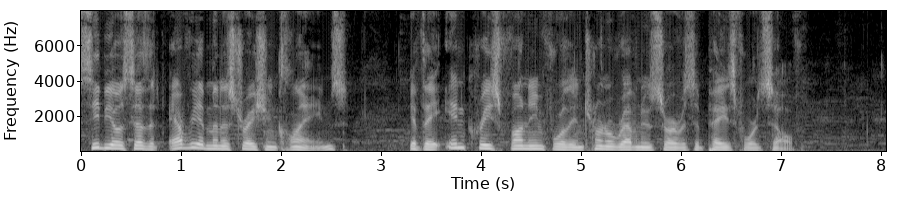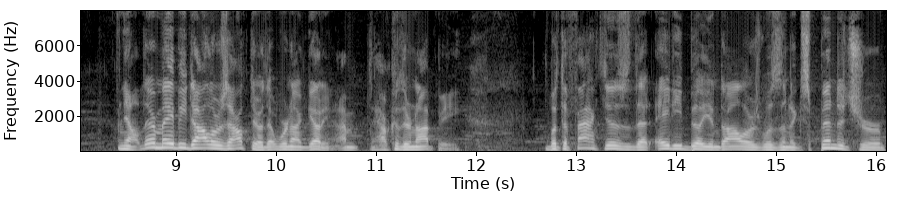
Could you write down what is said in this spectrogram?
CBO says that every administration claims if they increase funding for the Internal Revenue Service, it pays for itself. Now, there may be dollars out there that we're not getting. I'm, how could there not be? But the fact is that $80 billion was an expenditure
